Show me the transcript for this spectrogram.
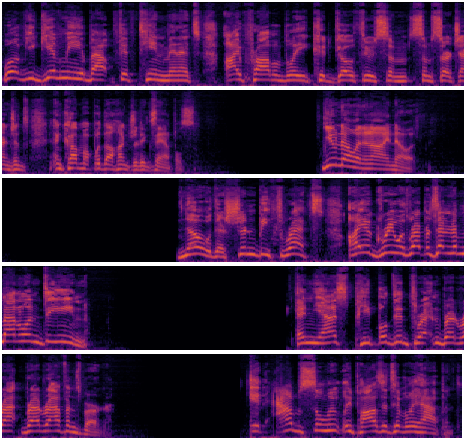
Well, if you give me about 15 minutes, I probably could go through some some search engines and come up with 100 examples. You know it and I know it. No, there shouldn't be threats. I agree with Representative Madeleine Dean. And yes, people did threaten Brad, Ra- Brad Raffensperger. It absolutely positively happened.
